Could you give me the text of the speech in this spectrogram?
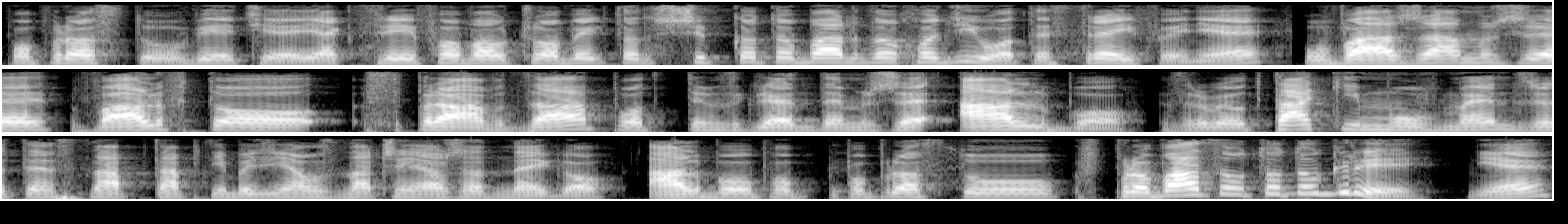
Po prostu, wiecie, jak strajfował człowiek, to szybko to bardzo chodziło, te strajfy, nie? Uważam, że Valve to sprawdza pod tym względem, że albo zrobią taki movement, że ten snap-tap nie będzie miał znaczenia żadnego, albo po, po prostu wprowadzą to do gry, nie?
